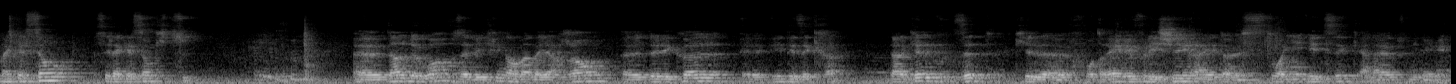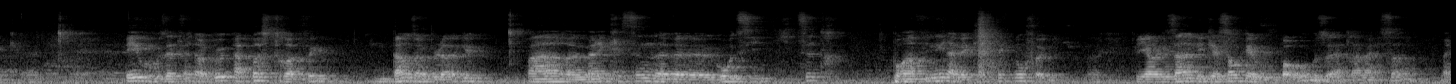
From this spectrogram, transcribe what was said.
ma question, c'est la question qui tue. Dans le devoir, vous avez écrit Normand Baillargeon de l'école et des écrans dans lequel vous dites qu'il euh, faudrait réfléchir à être un citoyen éthique à l'ère du numérique. Et vous vous êtes fait un peu apostropher dans un blog par euh, Marie-Christine euh, Gauthier qui titre Pour en finir avec la technophobie. Puis en lisant les questions qu'elle vous pose à travers ça, ben,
